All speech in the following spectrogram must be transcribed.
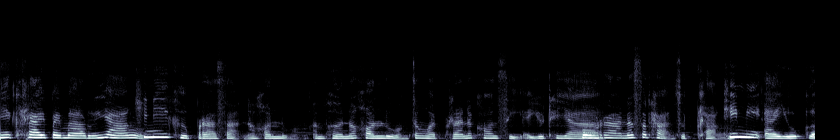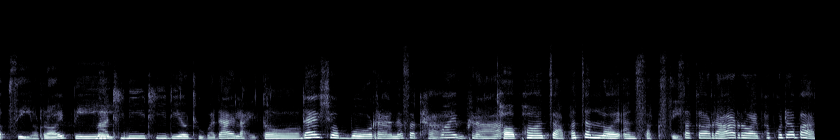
มีใครไปมาหรือยัง ที่นี่คือปราสาทนครหลวง อำเภอนครหลวง จังหวัดพระนครศรีอยุธยา โบราณสถานสุดขลัง ที่มีอายุเกือบ 400 ปี มาที่นี่ทีเดียวถือว่าได้หลายต่อ ได้ชมโบราณสถาน ไหว้พระ ขอพรจากพระจันทร์ลอยอันศักดิ์สิทธิ์ สักการะรอยพระพุทธบาท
